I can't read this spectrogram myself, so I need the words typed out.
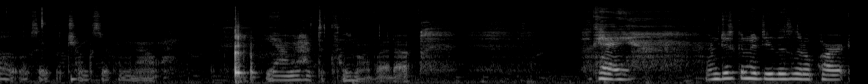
Oh, it looks like the chunks are coming out. Yeah, I'm gonna have to clean all that up. Okay, I'm just gonna do this little part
